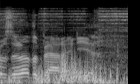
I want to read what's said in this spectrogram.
goes another bad idea.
